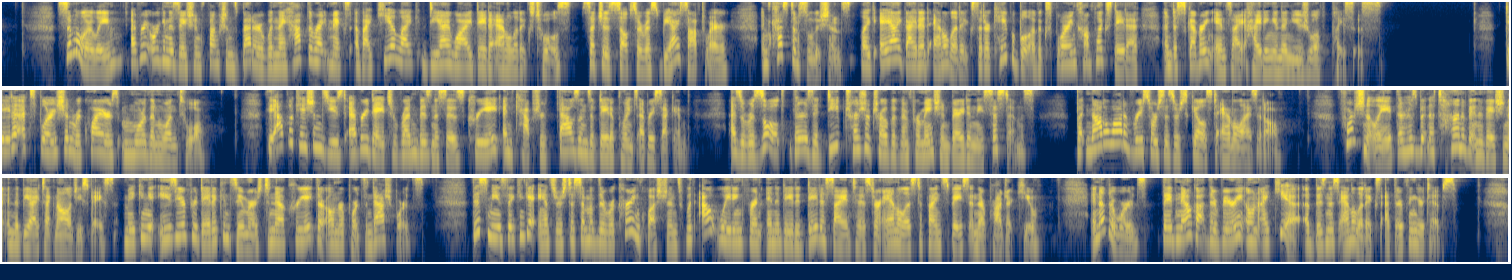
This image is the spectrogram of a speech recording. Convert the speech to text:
Similarly, every organization functions better when they have the right mix of IKEA-like DIY data analytics tools, such as self-service BI software, and custom solutions, like AI-guided analytics that are capable of exploring complex data and discovering insight hiding in unusual places. Data exploration requires more than one tool. The applications used every day to run businesses create and capture thousands of data points every second. As a result, there is a deep treasure trove of information buried in these systems, but not a lot of resources or skills to analyze it all. Fortunately, there has been a ton of innovation in the BI technology space, making it easier for data consumers to now create their own reports and dashboards. This means they can get answers to some of their recurring questions without waiting for an inundated data scientist or analyst to find space in their project queue. In other words, they've now got their very own IKEA of business analytics at their fingertips.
